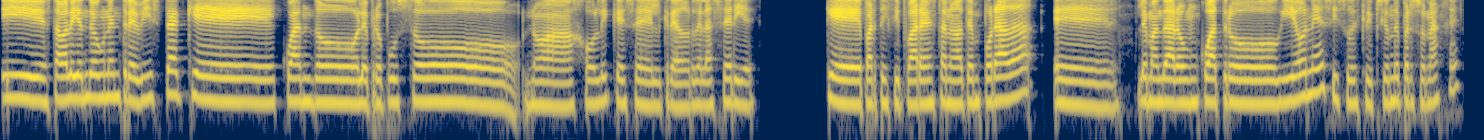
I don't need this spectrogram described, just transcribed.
Y estaba leyendo en una entrevista que cuando le propuso Noah Hawley, que es el creador de la serie, que participara en esta nueva temporada, eh, le mandaron cuatro guiones y su descripción de personajes.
